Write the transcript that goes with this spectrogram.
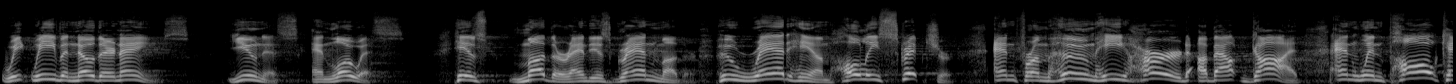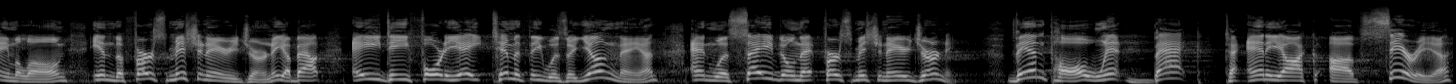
We, we even know their names. Eunice and Lois, his mother and his grandmother, who read him Holy Scripture and from whom he heard about God. And when Paul came along in the first missionary journey, about AD 48, Timothy was a young man and was saved on that first missionary journey. Then Paul went back to Antioch of Syria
